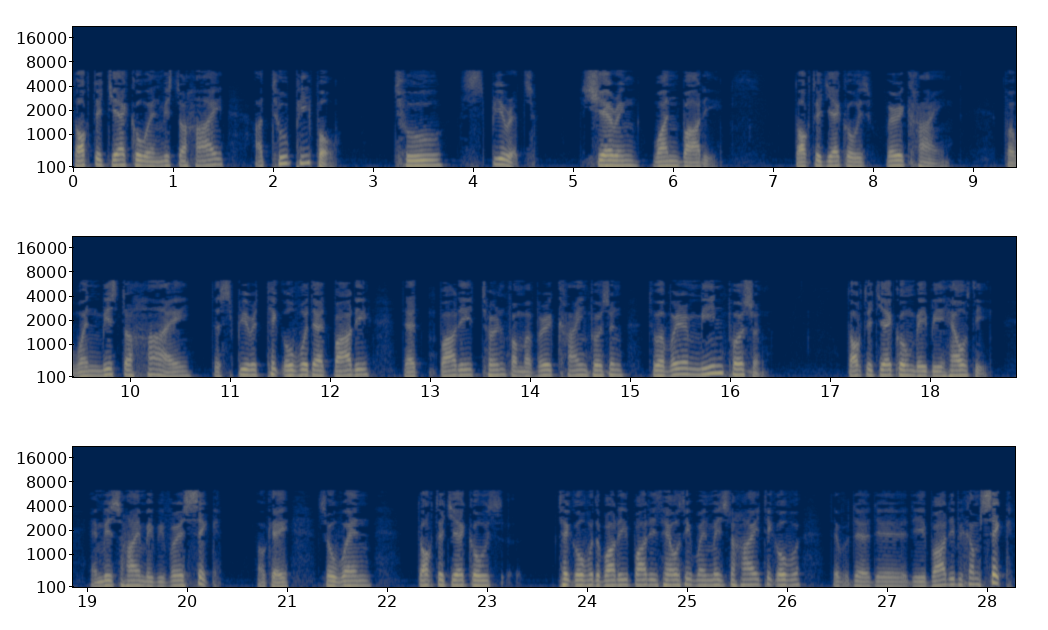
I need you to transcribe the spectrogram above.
Dr. Jekyll and Mr. Hyde are two people, two spirits sharing one body. Dr. Jekyll is very kind, but when Mr. Hyde, the spirit, take over that body, that body turn from a very kind person to a very mean person. Dr. Jekyll may be healthy, and Mr. Hyde may be very sick. Okay, so when Dr. Jekyll's take over the body, body is healthy. When Mr. Hyde take over, the the the, the body becomes sick.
